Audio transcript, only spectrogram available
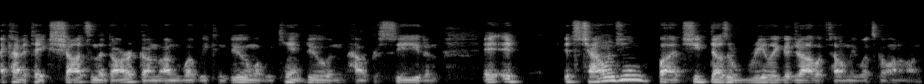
I kind of take shots in the dark on, on what we can do and what we can't do and how to proceed. And it, it it's challenging, but she does a really good job of telling me what's going on.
